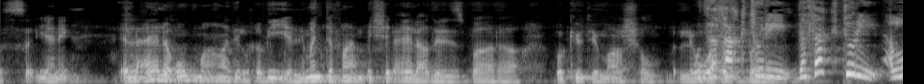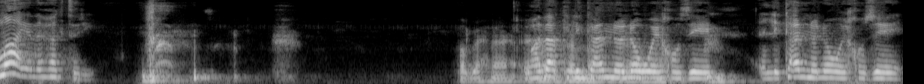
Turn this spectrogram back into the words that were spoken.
الس- يعني العيلة امها هذه الغبية اللي ما أنت فاهم إيش العيلة هذه الزبالة وكيوتي مارشال اللي هو أزبل. فاكتوري the factory الله يا ذا فاكتوري طب إحنا وهذاك اللي كأنه نوي خوزيه اللي كأنه نوي خوزيه.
